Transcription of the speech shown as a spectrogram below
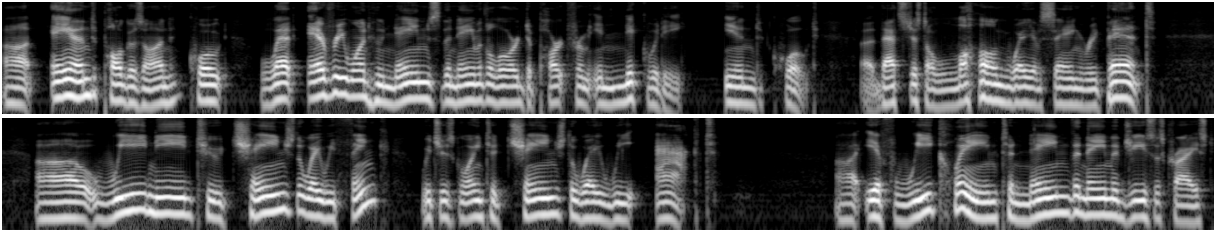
Uh, and Paul goes on, quote, let everyone who names the name of the Lord depart from iniquity, end quote. Uh, that's just a long way of saying repent. Uh, we need to change the way we think, which is going to change the way we act. Uh, if we claim to name the name of Jesus Christ,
